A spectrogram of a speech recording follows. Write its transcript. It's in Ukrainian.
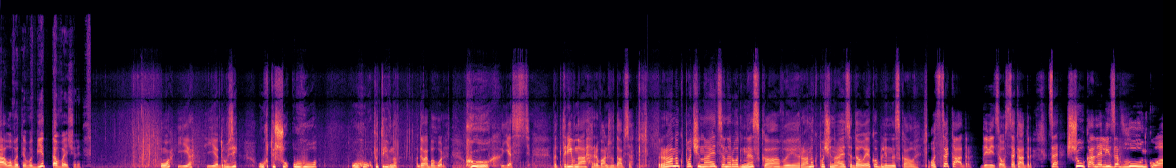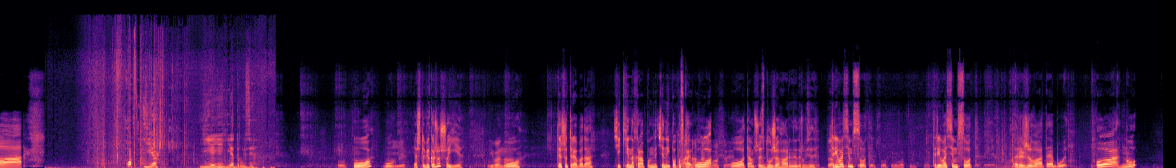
ловити в обід та ввечері. О, є, є, друзі. Ух ти шо, ого! Ого, Петрівна, а давай багор. Хух, єсть. Петрівна, реванш вдався. Ранок починається, народ, не з кави. Ранок починається далеко, блін, не з кави. Ось це кадр. Дивіться, ось це кадр. Це щука не лізе в лунку. А... Оп, є. Є, є, є, друзі. О, о. Є. Я ж тобі кажу, що є. Івана. О, те, що треба, да? Тільки нахрапом не тяни, попускай. О, о, там щось дуже гарне, друзі. 3800. 3800, 3800. 3800 буде. О, ну,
